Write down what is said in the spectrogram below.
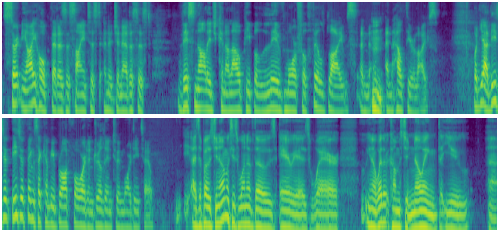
certainly i hope that as a scientist and a geneticist this knowledge can allow people live more fulfilled lives and, mm. and, and healthier lives but yeah these are these are things that can be brought forward and drilled into in more detail I suppose genomics is one of those areas where, you know, whether it comes to knowing that you uh,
